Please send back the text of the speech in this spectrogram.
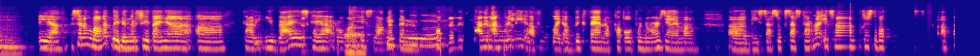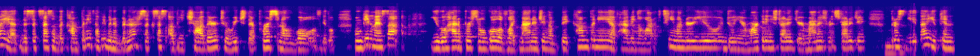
Hmm. Iya, seneng banget deh denger ceritanya uh, kali you guys kayak romantis uh, banget dan I'm I'm really a, like a big fan of couplepreneurs yang emang uh, bisa sukses karena it's not just about apa ya the success of the company tapi benar-benar success of each other to reach their personal goals gitu. Mungkin Mesa you had a personal goal of like managing a big company, of having a lot of team under you, doing your marketing strategy, your management strategy. Mm-hmm. Terus Gita, you can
